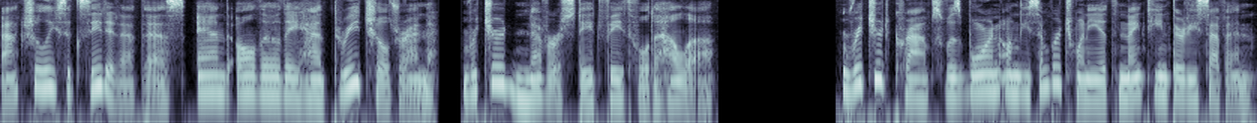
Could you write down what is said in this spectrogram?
actually succeeded at this, and although they had three children, Richard never stayed faithful to Hella. Richard Crafts was born on December 20th, 1937,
